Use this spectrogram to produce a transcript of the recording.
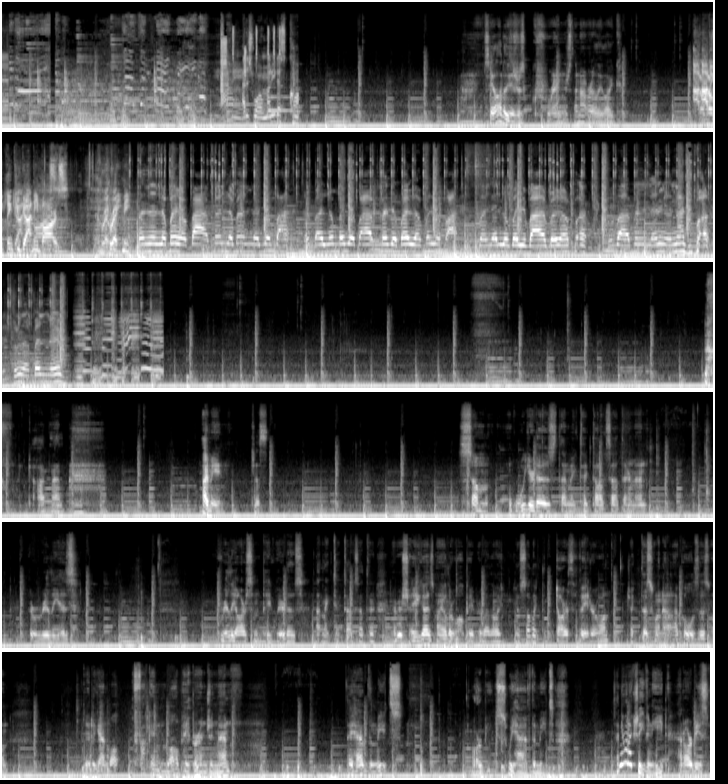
I just want money that's calm. See, a lot of these are just cringe. They're not really like. I don't think you got any bars. Correct me. Oh my god, man. I mean, just. Some weirdos that make TikToks out there, man. There really is. Really are some big weirdos that make TikToks out there. I ever show you guys my other wallpaper, by the way? You saw like the Darth Vader one? Check this one out. How cool is this one? Dude, again, wall fucking wallpaper engine, man. They have the meats. Arby's, we have the meats. Does anyone actually even eat at Arby's?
